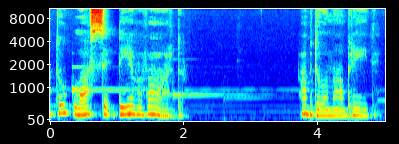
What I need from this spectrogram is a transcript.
Tu lasi Dieva vārdu. Apdomā brīdi.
